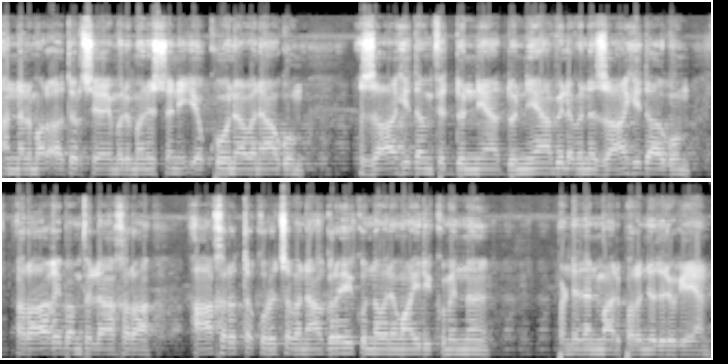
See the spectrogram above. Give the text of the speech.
അന്നൽ മർ തീർച്ചയായും ഒരു മനുഷ്യന് യക്കൂന് അവനാകും സാഹിദം ഫിദ്ദുന്യ ദുന്യാവിൽ അവന് സാഹിദാകും റാഹിബം ഫിൽ ആഹ്റ ആഹ്റത്തെക്കുറിച്ച് അവൻ ആഗ്രഹിക്കുന്നവനുമായിരിക്കുമെന്ന് പണ്ഡിതന്മാർ പറഞ്ഞു തരുകയാണ്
